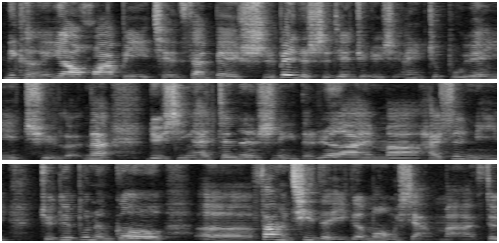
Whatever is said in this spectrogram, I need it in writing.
你可能要花比以前三倍、十倍的时间去旅行，哎，你就不愿意去了。那旅行还真正是你的热爱吗？还是是你绝对不能够呃放弃的一个？梦想嘛，就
